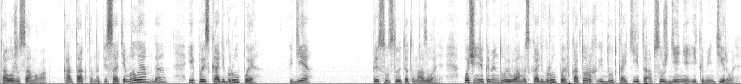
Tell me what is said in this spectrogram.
того же самого контакта написать MLM да, и поискать группы, где присутствует это название. Очень рекомендую вам искать группы, в которых идут какие-то обсуждения и комментирования.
